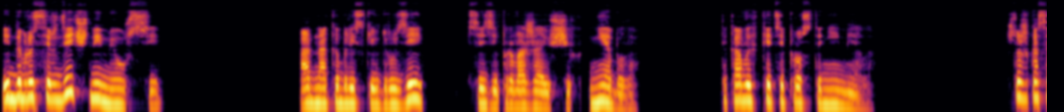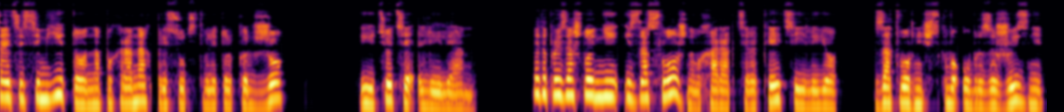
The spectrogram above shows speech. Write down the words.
и добросердечный Мюрси. Однако близких друзей среди провожающих не было. Таковых Кэти просто не имела. Что же касается семьи, то на похоронах присутствовали только Джо и тетя Лилиан. Это произошло не из-за сложного характера Кэти или ее затворнического образа жизни,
